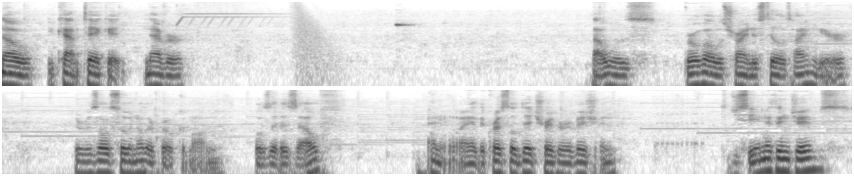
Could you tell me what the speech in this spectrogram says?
No, you can't take it. Never. That was... Grovyle was trying to steal a time gear. There was also another Pokemon. Was it Azelf? Anyway, the crystal did trigger a vision. Did you see anything, James?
